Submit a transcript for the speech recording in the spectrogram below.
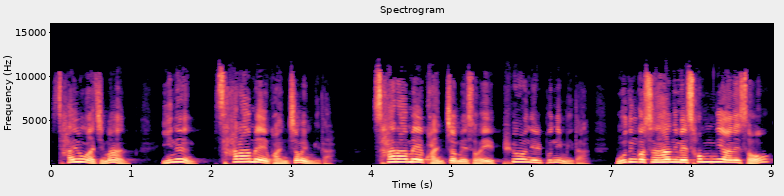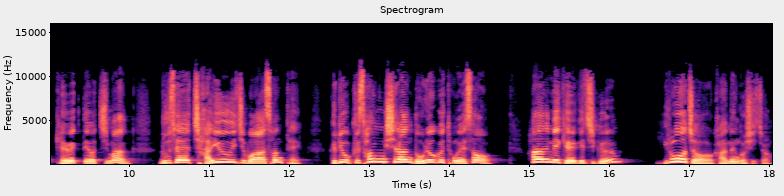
사용하지만 이는 사람의 관점입니다. 사람의 관점에서의 표현일 뿐입니다. 모든 것은 하나님의 섭리 안에서 계획되었지만 루세의 자유의지와 선택 그리고 그 성실한 노력을 통해서 하나님의 계획이 지금 이루어져 가는 것이죠.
